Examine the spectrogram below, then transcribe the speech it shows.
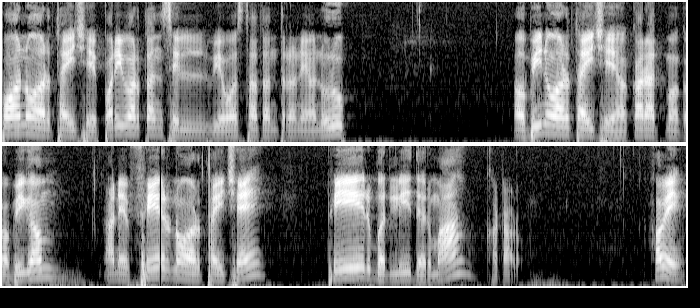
પનો અર્થ થાય છે પરિવર્તનશીલ વ્યવસ્થા તંત્રને અનુરૂપ, અભિનો અર્થ થાય છે હકારાત્મક અભિગમ અને ફેરનો અર્થ થાય છે ફેર બદલી દરમાં ઘટાડો. હવે,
